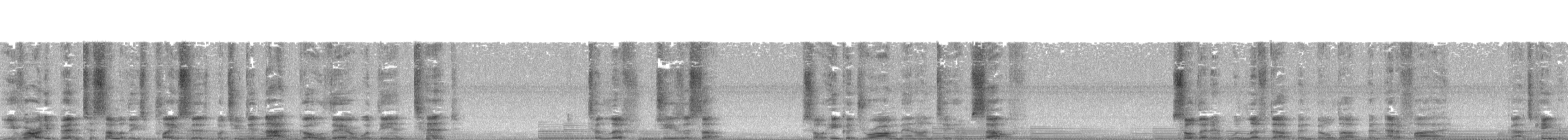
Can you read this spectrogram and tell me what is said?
you've already been to some of these places, but you did not go there with the intent to lift Jesus up so he could draw men unto himself so that it would lift up and build up and edify God's kingdom.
